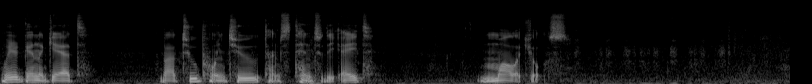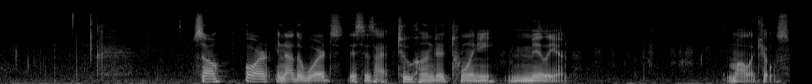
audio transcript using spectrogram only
We're going to get about 2.2 times 10 to the 8 molecules. So, or in other words, this is at 220 million molecules.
